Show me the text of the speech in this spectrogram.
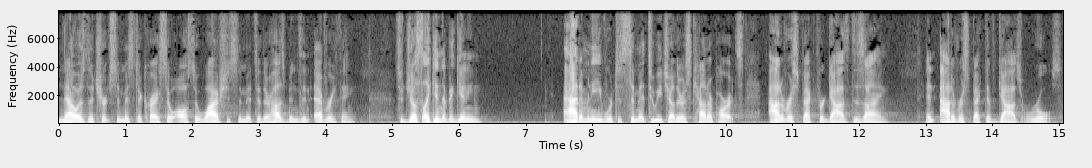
Now, as the church submits to Christ, so also wives should submit to their husbands in everything. So, just like in the beginning, Adam and Eve were to submit to each other as counterparts out of respect for God's design and out of respect of God's rules.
